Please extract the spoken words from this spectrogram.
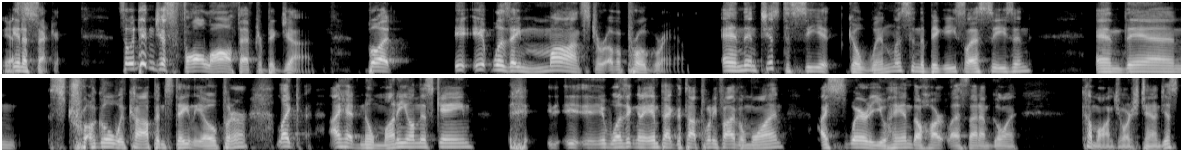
Yes. In a second. So it didn't just fall off after Big John, but it, it was a monster of a program and then just to see it go winless in the Big East last season and then struggle with Coppin State in the opener. Like I had no money on this game. It, it, it wasn't going to impact the top 25 and one. I swear to you, hand the heart last night. I'm going, come on, Georgetown, just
